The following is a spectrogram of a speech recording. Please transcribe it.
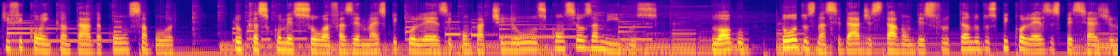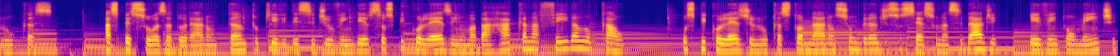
que ficou encantada com o sabor. Lucas começou a fazer mais picolés e compartilhou-os com seus amigos. Logo, todos na cidade estavam desfrutando dos picolés especiais de Lucas. As pessoas adoraram tanto que ele decidiu vender seus picolés em uma barraca na feira local. Os picolés de Lucas tornaram-se um grande sucesso na cidade eventualmente,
